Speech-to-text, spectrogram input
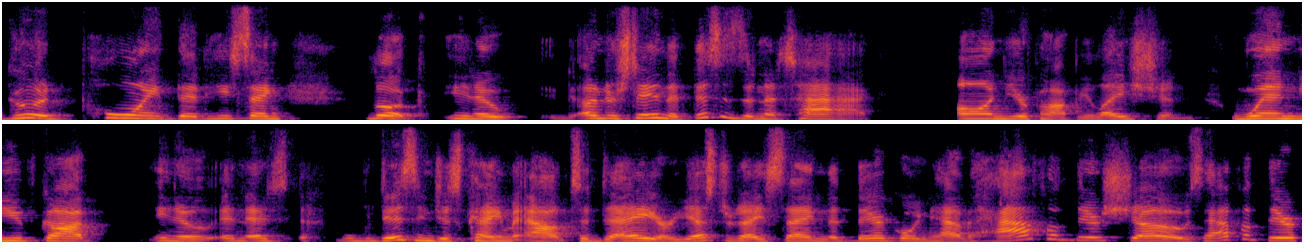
good point that he's saying. Look, you know, understand that this is an attack on your population when you've got you know and as disney just came out today or yesterday saying that they're going to have half of their shows half of their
